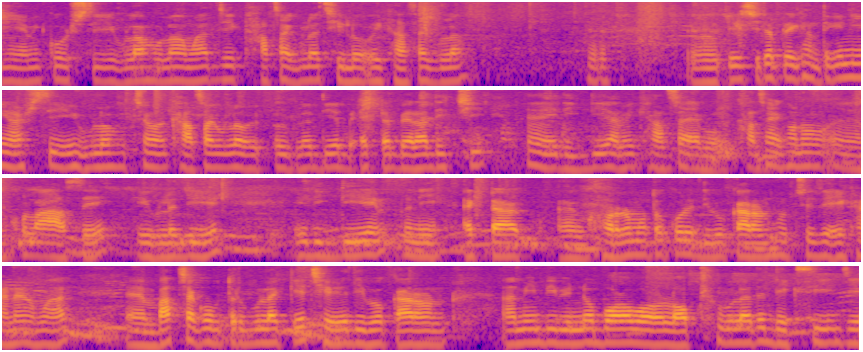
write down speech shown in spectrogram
নিয়ে আমি করছি। এগুলা হলো আমার যে খাঁচাগুলো ছিল ওই খাঁচাগুলা এই সেটআপটা এখান থেকে নিয়ে আসছি, এগুলো হচ্ছে আমার খাঁচাগুলো, ওইগুলো দিয়ে একটা বেড়া দিচ্ছি। হ্যাঁ এদিক দিয়ে আমি খাঁচা এবং খাঁচা এখনও খোলা আছে এগুলো দিয়ে। এদিক দিয়ে মানে একটা ঘরের মতো করে দিব। কারণ হচ্ছে যে এখানে আমার বাচ্চা কবুতরগুলোকে ছেড়ে দিব। কারণ আমি বিভিন্ন বড় বড় লফটগুলোতে দেখছি যে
